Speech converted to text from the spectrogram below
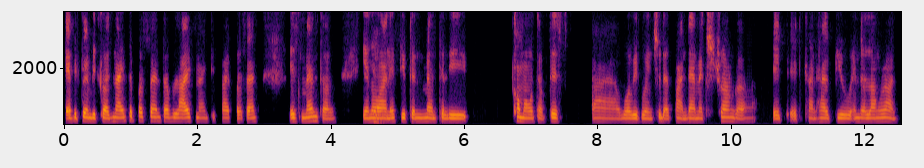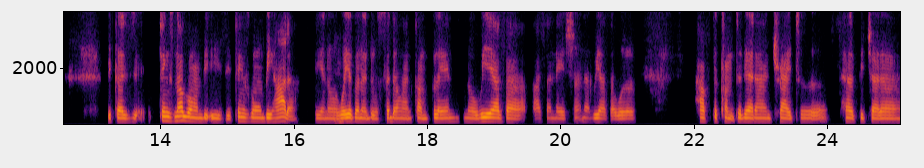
everything because 90% of life 95% is mental you know yeah. and if you can mentally come out of this uh, what we're going through that pandemic stronger it, it can help you in the long run. Because things not going to be easy. Things going to be harder. You know mm-hmm. what you're going to do? Sit down and complain? No we as a as a nation and we as a world have to come together and try to help each other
